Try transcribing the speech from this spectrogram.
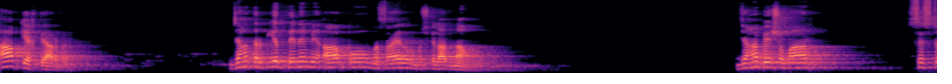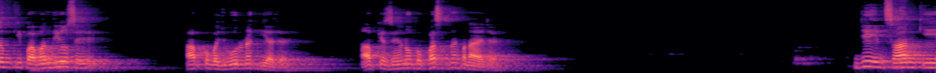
آپ کے اختیار میں جہاں تربیت دینے میں آپ کو مسائل اور مشکلات نہ ہوں۔ جہاں بے شمار سسٹم کی پابندیوں سے آپ کو مجبور نہ کیا جائے، آپ کے ذہنوں کو پست نہ بنایا جائے۔ یہ انسان کی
